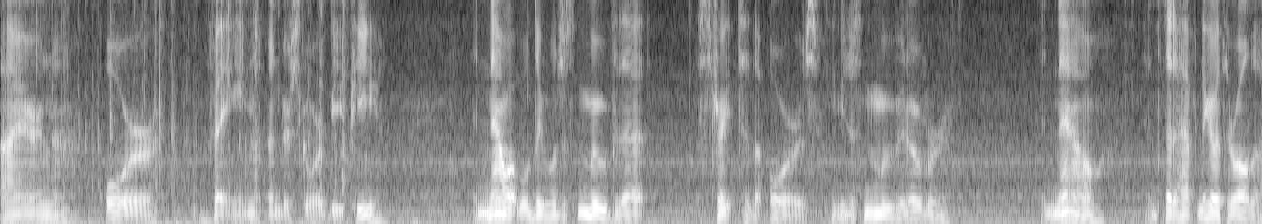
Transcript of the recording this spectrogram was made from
iron ore vein underscore BP. And now what we'll do, we'll just move that straight to the ores. You can just move it over. And now, instead of having to go through all the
